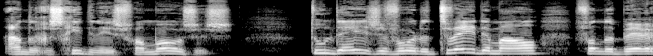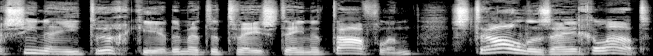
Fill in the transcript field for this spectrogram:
aan de geschiedenis van Mozes. Toen deze voor de tweede maal van de berg Sinaï terugkeerde met de twee stenen tafelen, straalde zijn gelaat,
